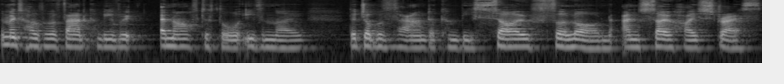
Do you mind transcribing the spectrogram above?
the mental health of a founder can be an afterthought, even though the job of a founder can be so full on and so high stress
